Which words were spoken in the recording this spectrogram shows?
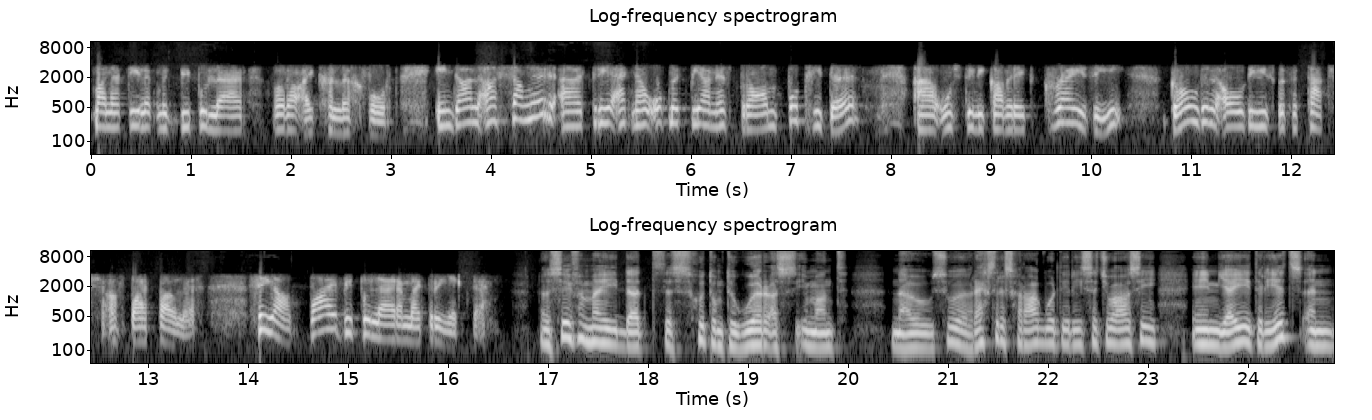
maar natuurlik met bipolêr wat daar uitgelig word. En dan as sanger uh, tree ek nou op met pianis Bram Potgieter. Uh, ons doen die cabaret Crazy, Golden Oldies with a touch of bipolar. So ja, baie bipolêre my projekte. Nou sê vir my dat dit is goed om te hoor as iemand nou so regstreeks geraak word deur hierdie situasie en jy het reeds in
